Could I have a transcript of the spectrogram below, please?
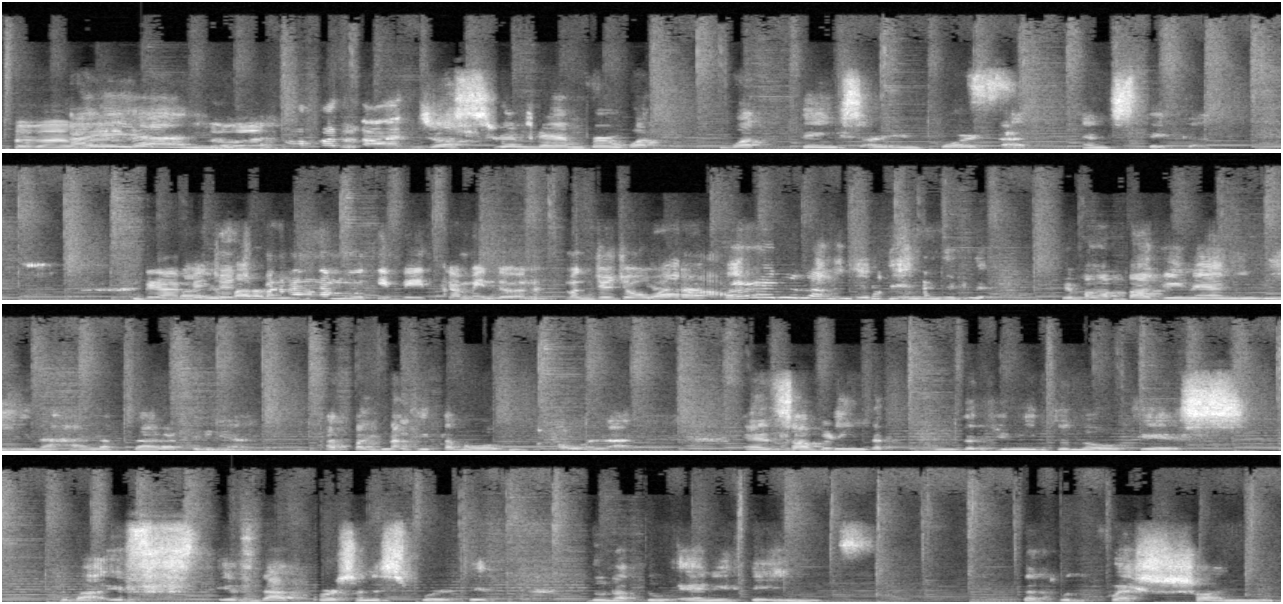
Tumama. kaya yan. Just remember what what things are important and stick on. Grabe, Diba? Judge. parang- Parang na-motivate kami doon. Magjojowa na Yeah, ako. para ano lang, hindi, hindi, hindi. Yung mga bagay na yan, hindi hinahanap, darating yan. At pag nakita mo, huwag mo makawalan. And something that that you need to know is, diba, if if that person is worth it, do not do anything that would question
